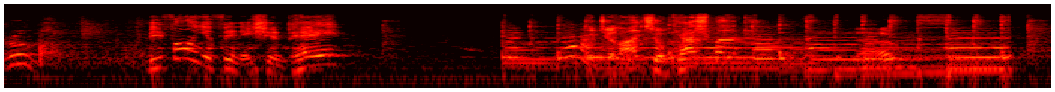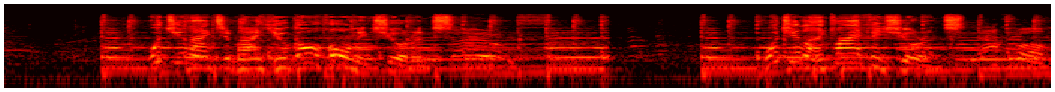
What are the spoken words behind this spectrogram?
drugs. Before you finish and pay, would you like some cash back? No. Would you like to buy Ugo home insurance? No. Would you like life insurance? Naff off.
